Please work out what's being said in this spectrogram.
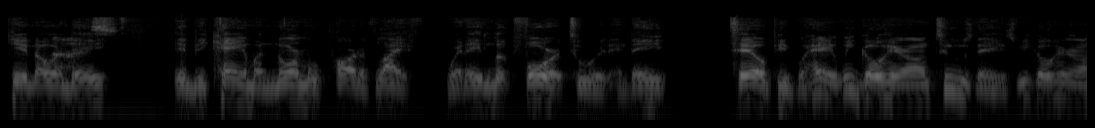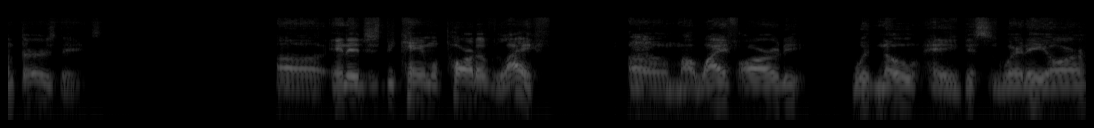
You know, nice. and they it became a normal part of life where they look forward to it and they tell people, hey, we go here on Tuesdays, we go here on Thursdays. Uh, and it just became a part of life. Uh, my wife already would know, hey, this is where they are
